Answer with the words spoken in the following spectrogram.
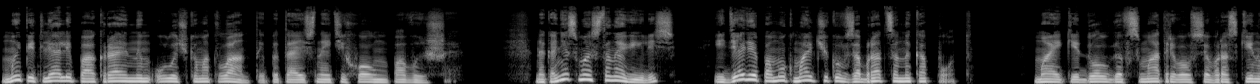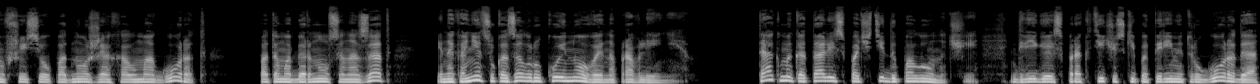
мы петляли по окраинным улочкам Атланты, пытаясь найти холм повыше. Наконец мы остановились, и дядя помог мальчику взобраться на капот. Майки долго всматривался в раскинувшийся у подножия холма город, потом обернулся назад и, наконец, указал рукой новое направление. Так мы катались почти до полуночи, двигаясь практически по периметру города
